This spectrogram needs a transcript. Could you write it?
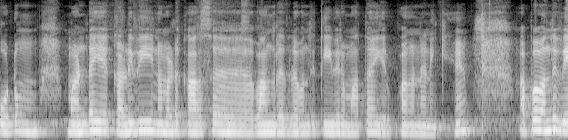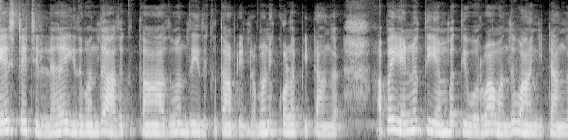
போட்டும் மண்டையை கழுவி நம்மள்ட்ட காசை வாங்குறதுல வந்து தீவிரமாக தான் இருப்பாங்கன்னு நினைக்கிறேன். அப்போ வந்து வேஸ்டேஜ் இல்லை. இது வந்து அதுக்கு தான் அது வந்து இதுக்கு தான் அப்படின்ற மாதிரி குழப்பிட்டாங்க. அப்போ எண்ணூற்றி எண்பத்தி ஒரு ரூபா வந்து வாங்கிட்டாங்க.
